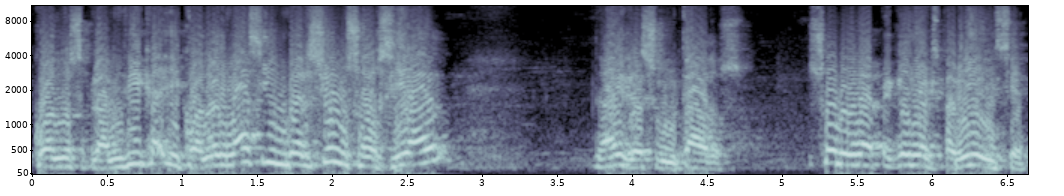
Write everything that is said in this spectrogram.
cuando se planifica y cuando hay más inversión social, hay resultados. Solo una pequeña experiencia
